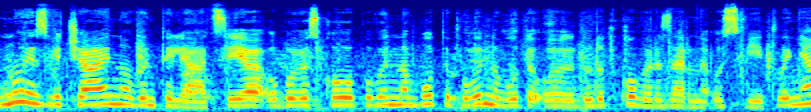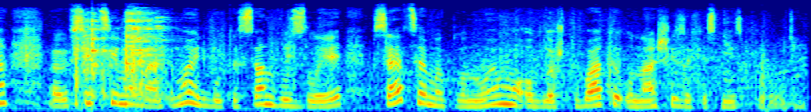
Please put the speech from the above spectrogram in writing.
Ну і звичайно, вентиляція обов'язково повинна бути. Повинно бути е, додаткове резервне освітлення. Всі ці моменти мають бути санвузли. Все це ми плануємо облаштувати у нашій захисній споруді.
